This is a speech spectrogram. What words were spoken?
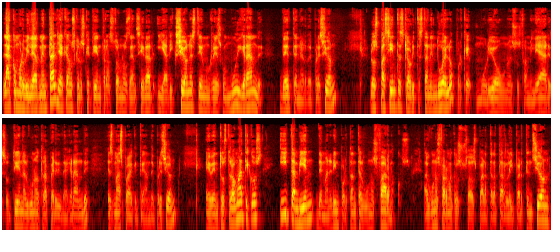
La comorbilidad mental, ya que vemos que los que tienen trastornos de ansiedad y adicciones tienen un riesgo muy grande de tener depresión. Los pacientes que ahorita están en duelo porque murió uno de sus familiares o tienen alguna otra pérdida grande, es más para que tengan depresión. Eventos traumáticos y también, de manera importante, algunos fármacos algunos fármacos usados para tratar la hipertensión,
